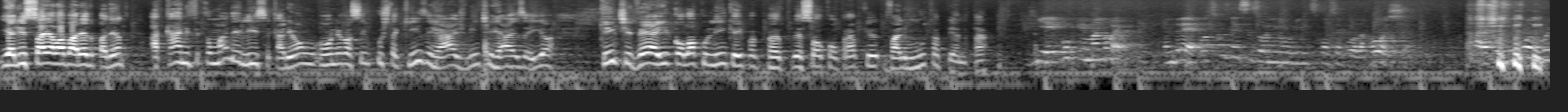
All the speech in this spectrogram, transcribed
e ali sai a labareda pra dentro. A carne fica uma delícia, cara. E é um, um negocinho que custa 15 reais, 20 reais aí, ó. Quem tiver aí, coloca o link aí para o pessoal comprar, porque vale muito a pena, tá? Diego Emanuel. André, posso fazer esses onion rings com cebola roxa? Canal.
